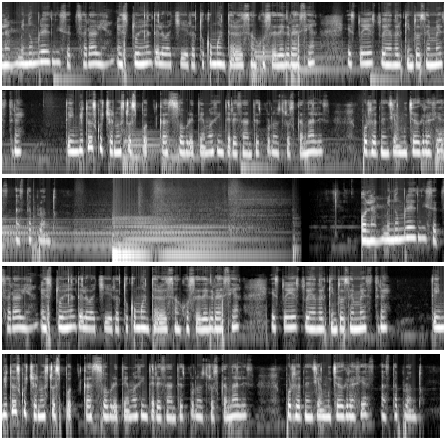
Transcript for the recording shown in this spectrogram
Hola, mi nombre es Lizeth Sarabia, estudio en el Telebachillerato Comunitario de San José de Gracia, estoy estudiando el quinto semestre. Te invito a escuchar nuestros podcasts sobre temas interesantes por nuestros canales. Por su atención, muchas gracias, hasta pronto. Hola, mi nombre es Lizeth Sarabia, estudio en el Telebachillerato Comunitario de San José de Gracia, estoy estudiando el quinto semestre. Te invito a escuchar nuestros podcasts sobre temas interesantes por nuestros canales. Por su atención, muchas gracias. Hasta pronto.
